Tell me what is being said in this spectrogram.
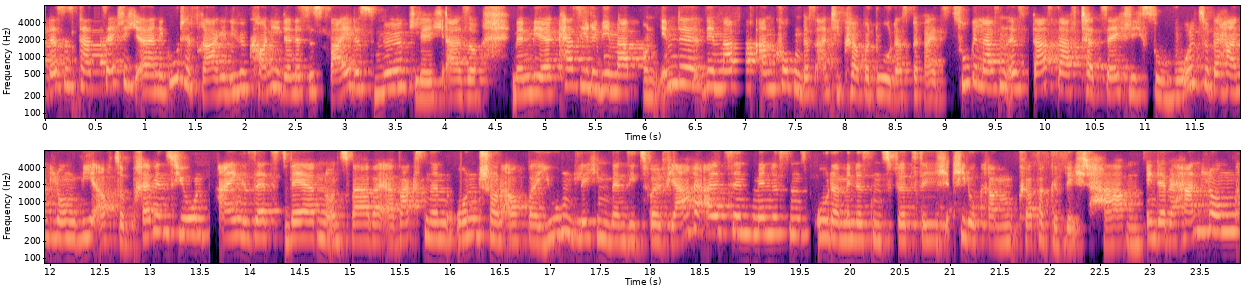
das ist tatsächlich eine gute Frage, liebe Conny, denn es ist beides möglich. Also wenn wir Casirivimab und Imdevimab angucken, das Antikörperduo, das bereits zugelassen ist, das darf tatsächlich sowohl zur Behandlung wie auch zur Prävention eingesetzt werden, und zwar bei Erwachsenen und schon auch bei Jugendlichen, wenn sie zwölf Jahre alt sind mindestens oder mindestens 40 Kilogramm Körpergewicht haben. In der Behandlung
